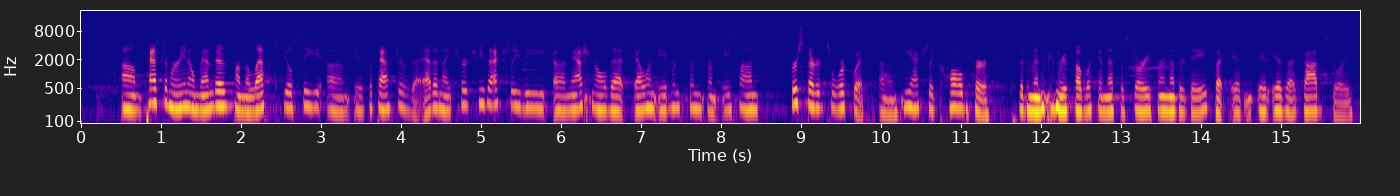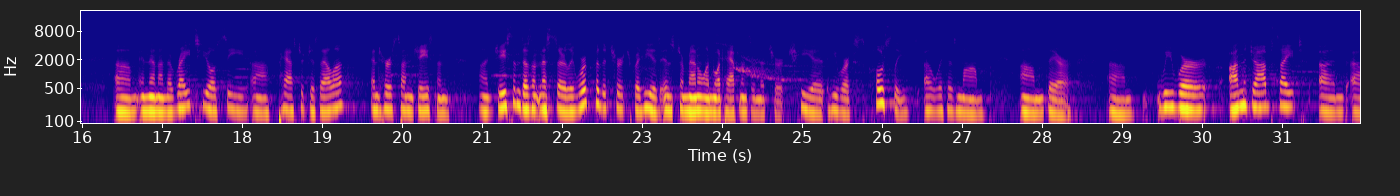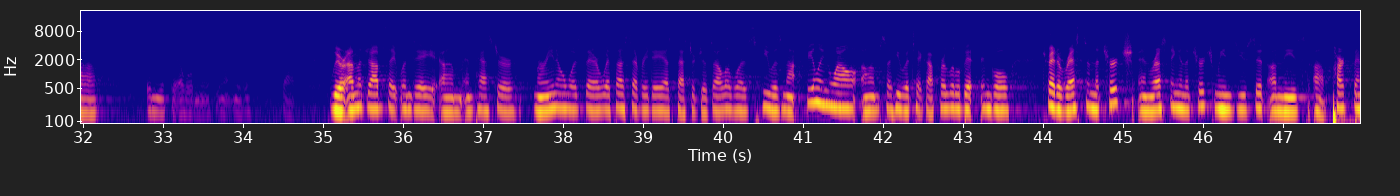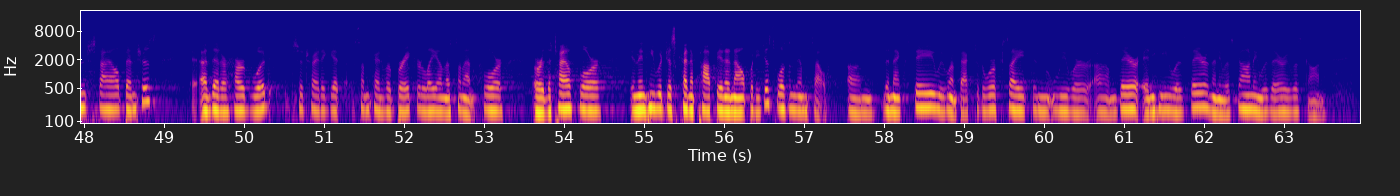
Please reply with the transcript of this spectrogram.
Um, pastor Marino Mendez on the left, you'll see, um, is the pastor of the Adonai Church. He's actually the uh, national that Ellen Abramson from ASON first started to work with. Um, he actually called her to the Dominican Republic, and that's a story for another day, but it, it is a God story. Um, and then on the right, you'll see uh, Pastor Gisela and her son Jason. Uh, Jason doesn't necessarily work for the church, but he is instrumental in what happens in the church. He, uh, he works closely uh, with his mom um, there. Um, we were on the job site, and, uh, and you have to elbow me if you want me to stop. We were on the job site one day, um, and Pastor Marino was there with us every day, as Pastor Gisela was. He was not feeling well, um, so he would take off for a little bit and go try to rest in the church. And resting in the church means you sit on these uh, park bench style benches uh, that are hardwood to try to get some kind of a break or lay on the cement floor or the tile floor and then he would just kind of pop in and out, but he just wasn't himself. Um, the next day, we went back to the work site, and we were um, there, and he was there, and then he was gone, he was there, he was gone.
